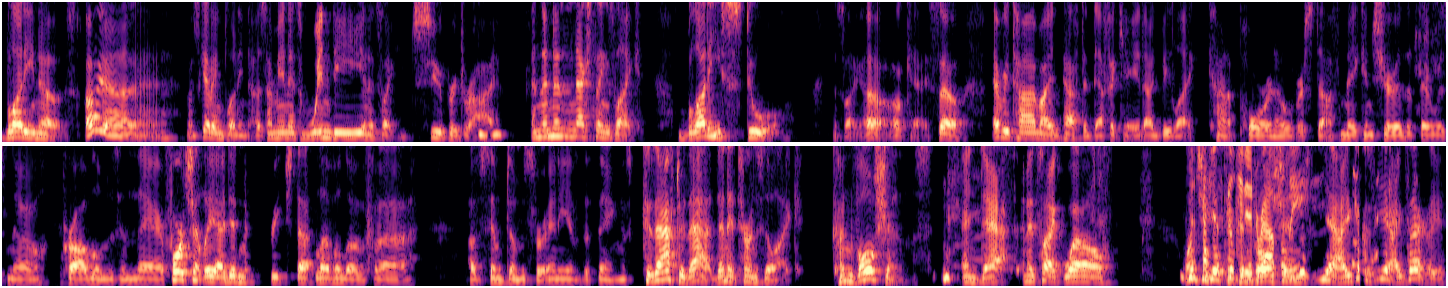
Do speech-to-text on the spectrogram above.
bloody nose. Oh yeah, I was getting bloody nose. I mean, it's windy and it's like super dry. Mm-hmm. And then the next thing's like bloody stool. It's like, oh, okay. So every time I'd have to defecate, I'd be like kind of pouring over stuff, making sure that there was no problems in there. Fortunately, I didn't reach that level of uh, of symptoms for any of the things. Because after that, then it turns to like convulsions and death, and it's like, well, once you get to convulsions, rapidly. yeah, it goes, yeah, exactly.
